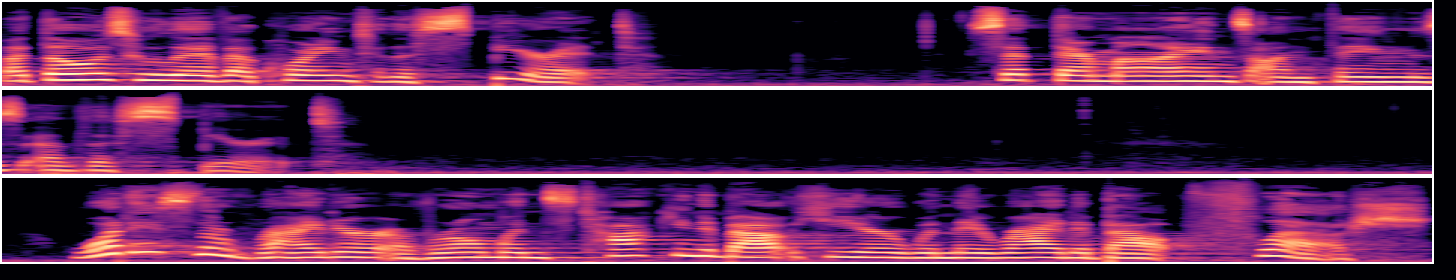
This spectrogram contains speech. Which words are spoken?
But those who live according to the Spirit set their minds on things of the Spirit. What is the writer of Romans talking about here when they write about flesh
